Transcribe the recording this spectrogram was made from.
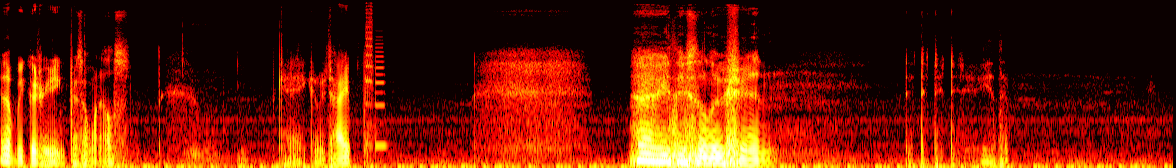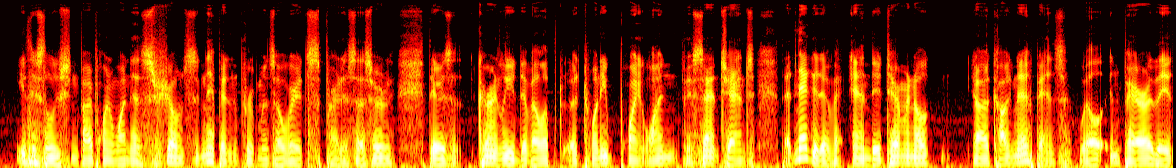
It'll be good reading for someone else. Okay, can we type? Ether solution. Ether- Solution 5.1 has shown significant improvements over its predecessor. There is currently developed a 20.1% chance that negative and the terminal uh, cognitive pins will impair the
